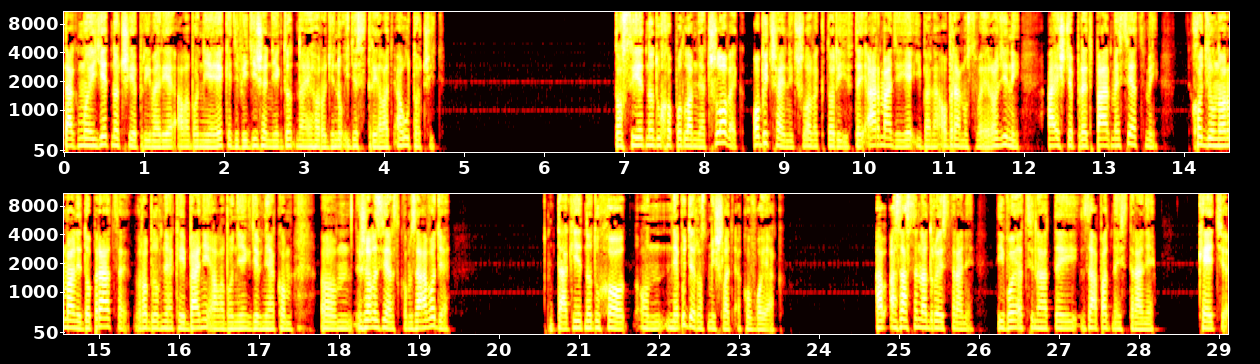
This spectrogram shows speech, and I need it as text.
tak mu je jedno, či je prímerie alebo nie je, keď vidí, že niekto na jeho rodinu ide strieľať a útočiť. To si jednoducho podľa mňa človek, obyčajný človek, ktorý v tej armáde je iba na obranu svojej rodiny a ešte pred pár mesiacmi chodil normálne do práce, robil v nejakej bani alebo niekde v nejakom um, železiarskom závode, tak jednoducho on nebude rozmýšľať ako vojak. A, a zase na druhej strane, tí vojaci na tej západnej strane, keď uh,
